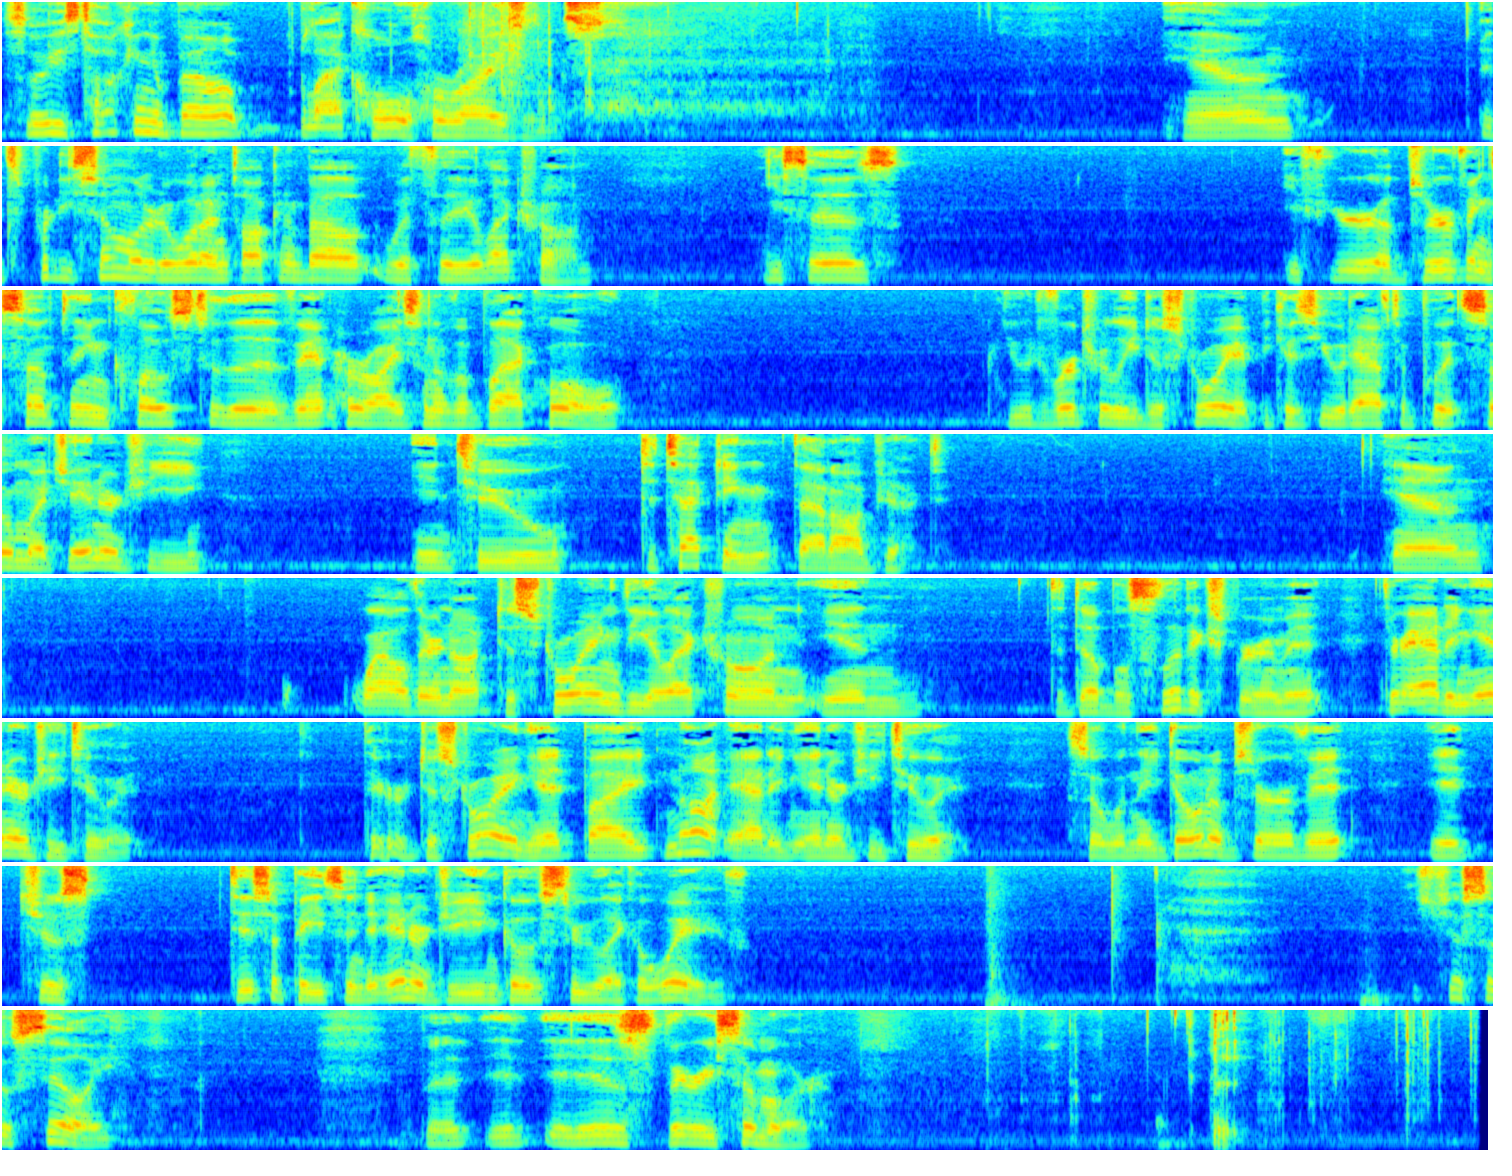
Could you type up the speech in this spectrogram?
So he's talking about black hole horizons. And it's pretty similar to what I'm talking about with the electron. He says if you're observing something close to the event horizon of a black hole, you would virtually destroy it because you would have to put so much energy into detecting that object. And while they're not destroying the electron in the double slit experiment, they're adding energy to it. They're destroying it by not adding energy to it. So when they don't observe it, it just dissipates into energy and goes through like a wave. It's just so silly. But it, it is very similar.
